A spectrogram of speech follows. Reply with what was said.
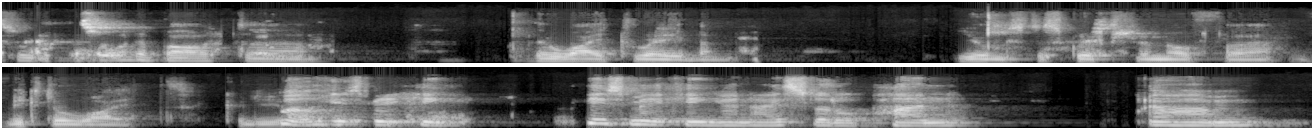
So, what about uh, the White Raven? Jung's description of uh, Victor White. Could you? Well, he's making he's making a nice little pun, um,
